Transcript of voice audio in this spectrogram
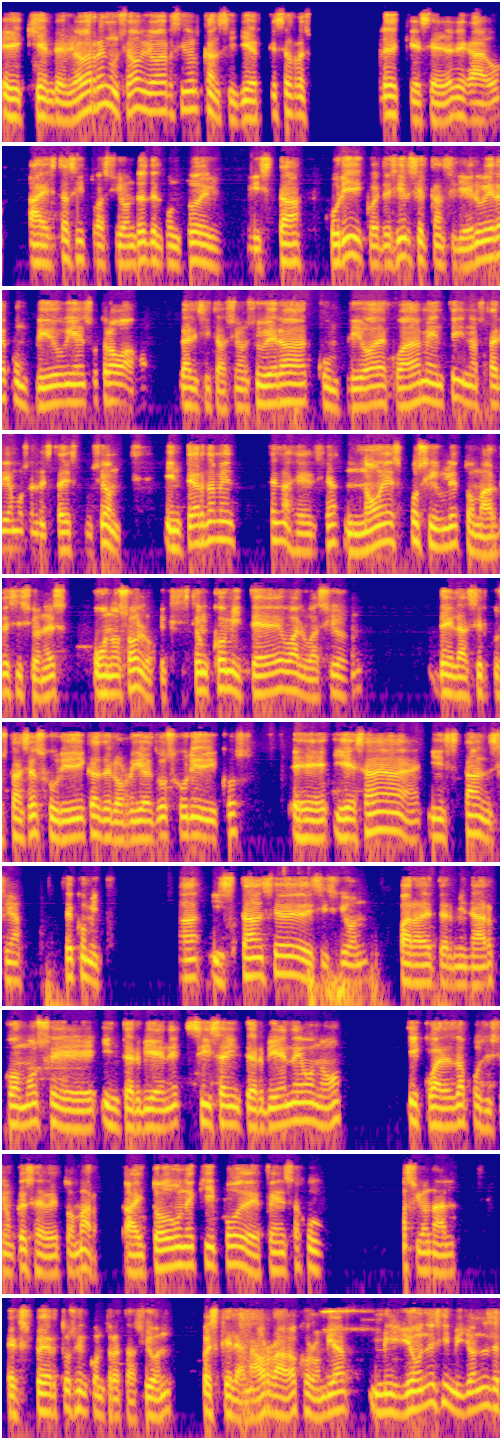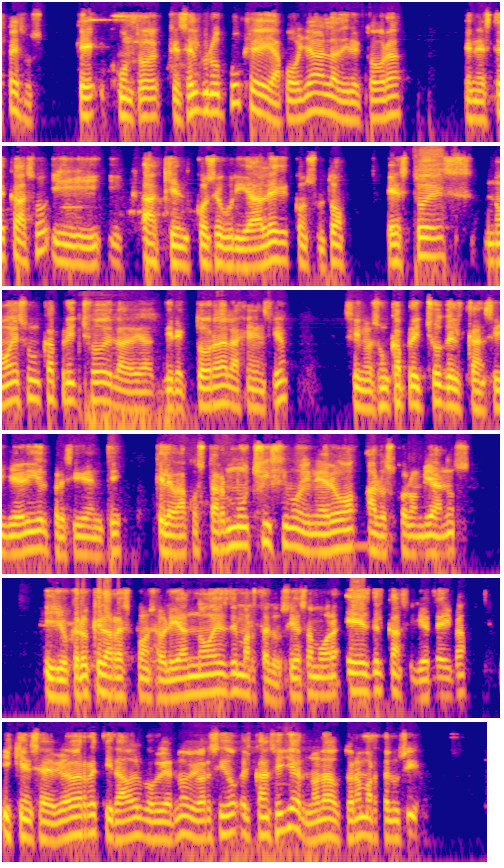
Eh, quien debió haber renunciado debió haber sido el canciller, que es el responsable de que se haya llegado a esta situación desde el punto de vista jurídico. Es decir, si el canciller hubiera cumplido bien su trabajo, la licitación se hubiera cumplido adecuadamente y no estaríamos en esta discusión. Internamente en la agencia no es posible tomar decisiones uno solo. Existe un comité de evaluación de las circunstancias jurídicas, de los riesgos jurídicos, eh, y esa instancia, ese comité instancia de decisión para determinar cómo se interviene, si se interviene o no y cuál es la posición que se debe tomar. Hay todo un equipo de defensa nacional, expertos en contratación, pues que le han ahorrado a Colombia millones y millones de pesos, que junto que es el grupo que apoya a la directora en este caso y a quien con seguridad le consultó. Esto es, no es un capricho de la directora de la agencia, sino es un capricho del canciller y del presidente que le va a costar muchísimo dinero a los colombianos. Y yo creo que la responsabilidad no es de Marta Lucía Zamora, es del canciller Leiva. Y quien se debió haber retirado del gobierno debió haber sido el canciller, no la doctora Marta Lucía.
